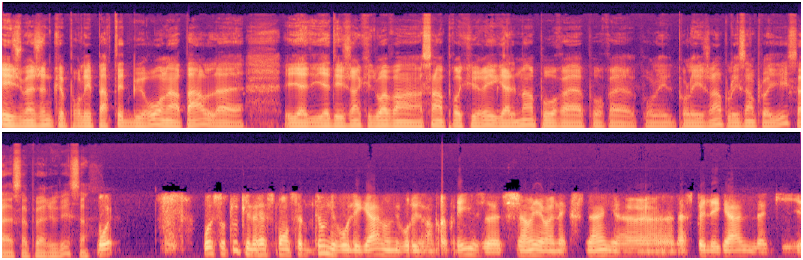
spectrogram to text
Et j'imagine que pour les parties de bureau, on en parle. Euh, il y, a des gens qui doivent s'en procurer également pour, euh, pour, euh, pour, les, pour les gens, pour les employés. Ça, ça peut arriver, ça? Oui. Oui, surtout qu'il y a une responsabilité au niveau légal, au niveau des entreprises. si jamais il y a un accident, il y a un aspect légal qui,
